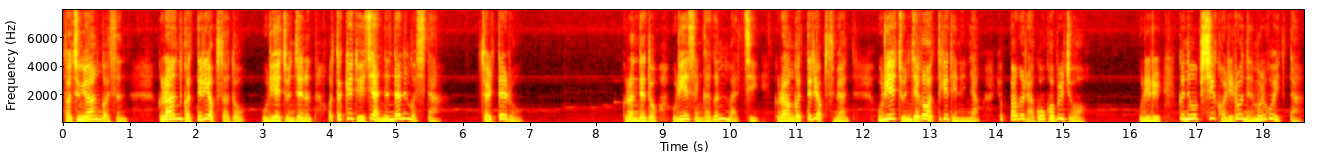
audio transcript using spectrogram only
더 중요한 것은 그러한 것들이 없어도 우리의 존재는 어떻게 되지 않는다는 것이다. 절대로. 그런데도 우리의 생각은 마치 그러한 것들이 없으면 우리의 존재가 어떻게 되느냐 협박을 하고 겁을 주어 우리를 끊임없이 거리로 내몰고 있다.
